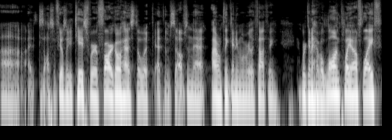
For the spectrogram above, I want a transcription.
Uh, it also feels like a case where Fargo has to look at themselves in that I don't think anyone really thought they were going to have a long playoff life,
